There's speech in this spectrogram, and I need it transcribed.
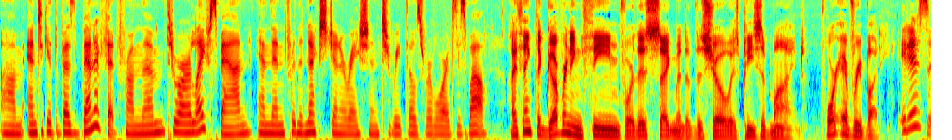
um, and to get the best benefit from them through our lifespan, and then for the next generation to reap those rewards as well. I think the governing theme for this segment of the show is peace of mind for everybody. It is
